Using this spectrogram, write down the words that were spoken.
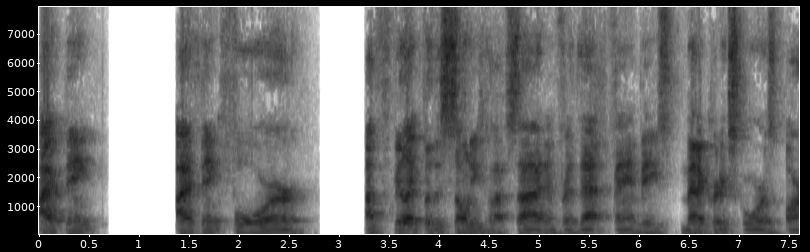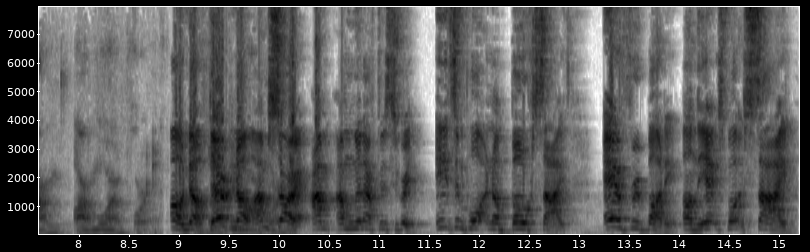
I think, I think for, I feel like for the Sony side and for that fan base, Metacritic scores are are more important. Oh no, They're there. No, I'm important. sorry. I'm I'm gonna have to disagree. It's important on both sides. Everybody on the Xbox side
